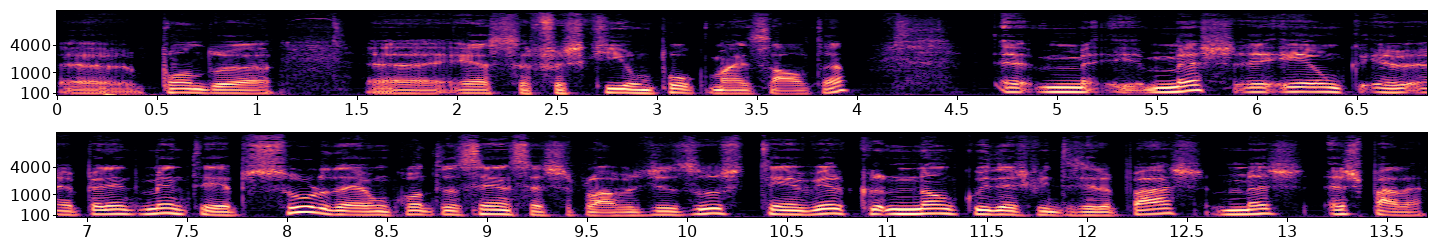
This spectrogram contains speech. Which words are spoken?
uh, pondo a, essa fasquia um pouco mais alta. Eh, mas é um, é, aparentemente é absurda, é um contrassenso estas palavras de Jesus, tem a ver com não cuides que vim trazer a paz, mas a espada.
